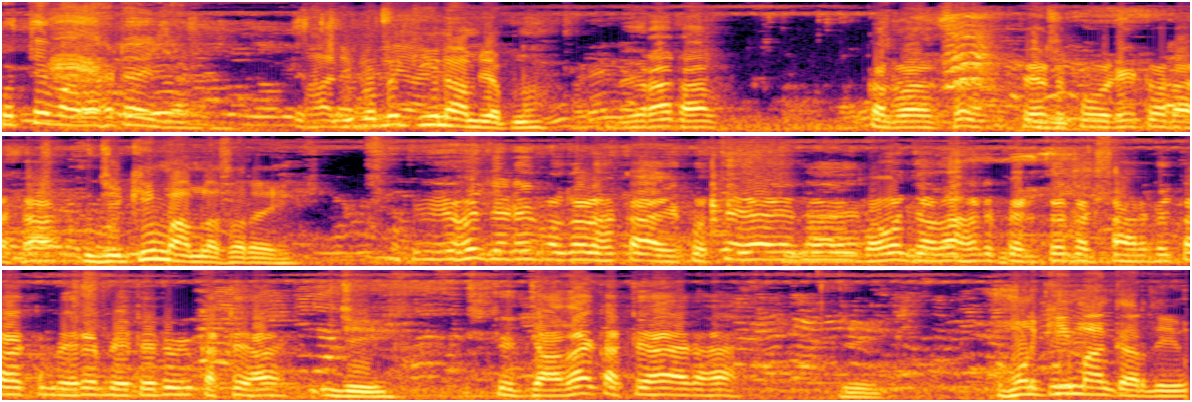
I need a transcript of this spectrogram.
ਕੁੱਤੇ ਵਾਰਾ ਹਟਾਏ ਜਾਣ। ਹਾਂਜੀ ਬੱਬੇ ਕੀ ਨਾਮ ਜੀ ਆਪਣਾ? ਮੇਰਾ ਨਾਮ ਕਲਵੰਤ ਸਿੰਘ ਪਿੰਡ ਕੋੜੀ ਟੋੜਾ ਸਾਹਿਬ। ਜੀ ਕੀ ਮਾਮਲਾ ਸਾਰਾ ਇਹ? ਇਹੋ ਜਿਹੜੇ ਮਤਲਬ ਹਕਾਈ ਕੁੱਤੇ ਆ ਇਹਨਾਂ ਨੇ ਬਹੁਤ ਜ਼ਿਆਦਾ ਸਾਡੇ ਪਿੰਡ ਤੇ ਨੁਕਸਾਨ ਕੀਤਾ। ਇੱਕ ਮੇਰੇ ਬੇਟੇ ਨੂੰ ਵੀ ਕੱਟਿਆ। ਹੈ ਜੀ। ਤੇ ਜ਼ਿਆਦਾ ਕੱਟਿਆ ਹੈਗਾ। ਜੀ। ਹੁਣ ਕੀ ਮੰਗ ਕਰਦੇ ਹੋ?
